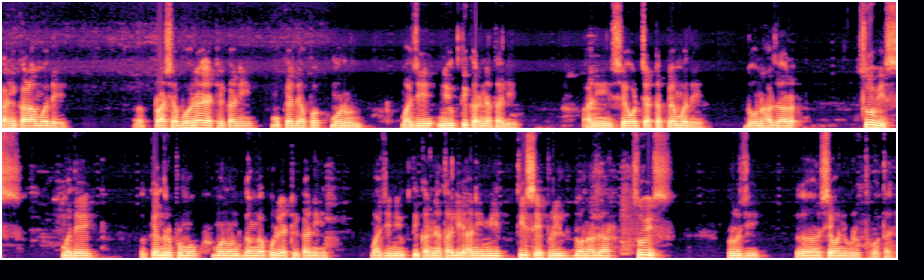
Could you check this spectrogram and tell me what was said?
काही काळामध्ये प्राशा भोयरा या ठिकाणी मुख्याध्यापक म्हणून माझी नियुक्ती करण्यात आली. आणि शेवटच्या टप्प्यामध्ये दोन हजार चोवीसमध्ये केंद्रप्रमुख म्हणून गंगापूर या ठिकाणी माझी नियुक्ती करण्यात आली आणि मी तीस एप्रिल दोन हजार चोवीस रोजी सेवानिवृत्त होत आहे.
